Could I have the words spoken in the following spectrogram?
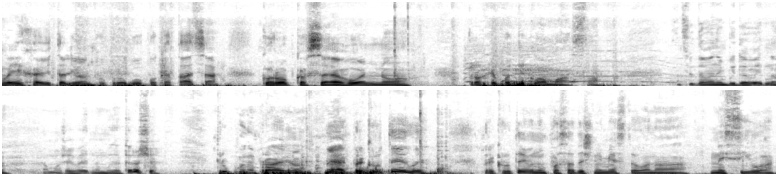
виїхав Італіон, попробував покататися. Коробка все огонь, але трохи потекло масло. Отсюди не буде видно, а може видно буде. Коротше, трубку неправильно. Ну як прикрутили, прикрутив, ну посадочне місце вона не сіла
